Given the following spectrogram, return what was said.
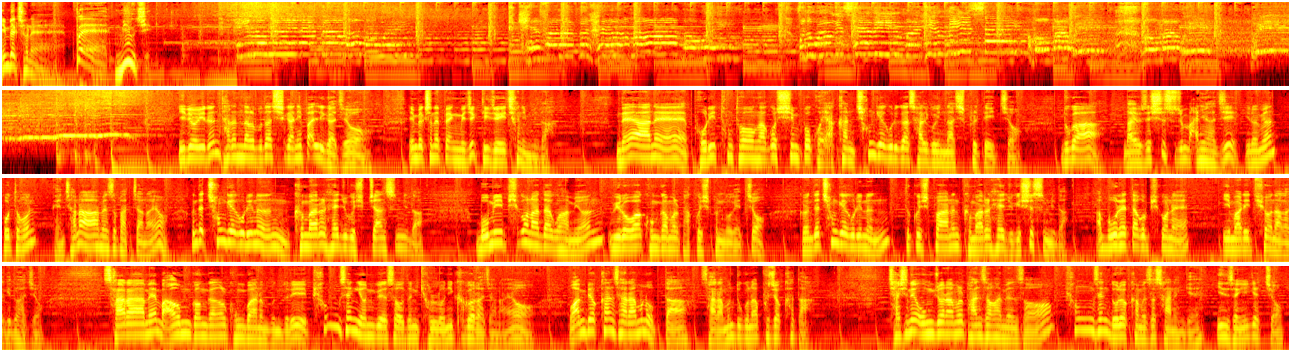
임백천의 백뮤직 일요일은 다른 날보다 시간이 빨리 가죠. 임백천의 백뮤직 DJ 천입니다. 내 안에 볼이 통통하고 심보 고약한 청개구리가 살고 있나 싶을 때 있죠. 누가 나 요새 실수 좀 많이 하지? 이러면 보통은 괜찮아 하면서 받잖아요. 근데 청개구리는 그 말을 해주고 싶지 않습니다. 몸이 피곤하다고 하면 위로와 공감을 받고 싶은 거겠죠. 그런데 청개구리는 듣고 싶어 하는 그 말을 해주기 싫습니다. 아, 뭘 했다고 피곤해? 이 말이 튀어나가기도 하죠. 사람의 마음 건강을 공부하는 분들이 평생 연구해서 얻은 결론이 그거라잖아요. 완벽한 사람은 없다. 사람은 누구나 부족하다. 자신의 옹졸함을 반성하면서 평생 노력하면서 사는 게 인생이겠죠.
